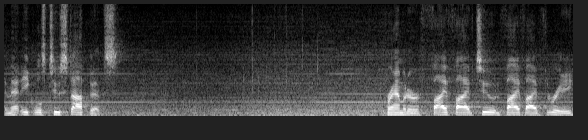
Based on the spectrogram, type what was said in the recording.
and that equals 2 stop bits. Parameter 552 and 553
